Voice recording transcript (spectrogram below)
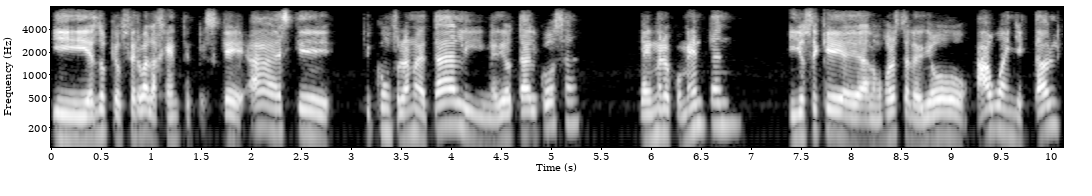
Y es lo que observa la gente, pues que, ah, es que fui con fulano de tal y me dio tal cosa, y ahí me lo comentan, y yo sé que a lo mejor hasta le dio agua inyectable,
